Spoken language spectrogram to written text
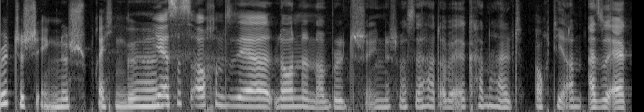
British English sprechen gehört. Ja, es ist auch ein sehr Londoner British English, was er hat, aber er kann halt auch die an. Also er kann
